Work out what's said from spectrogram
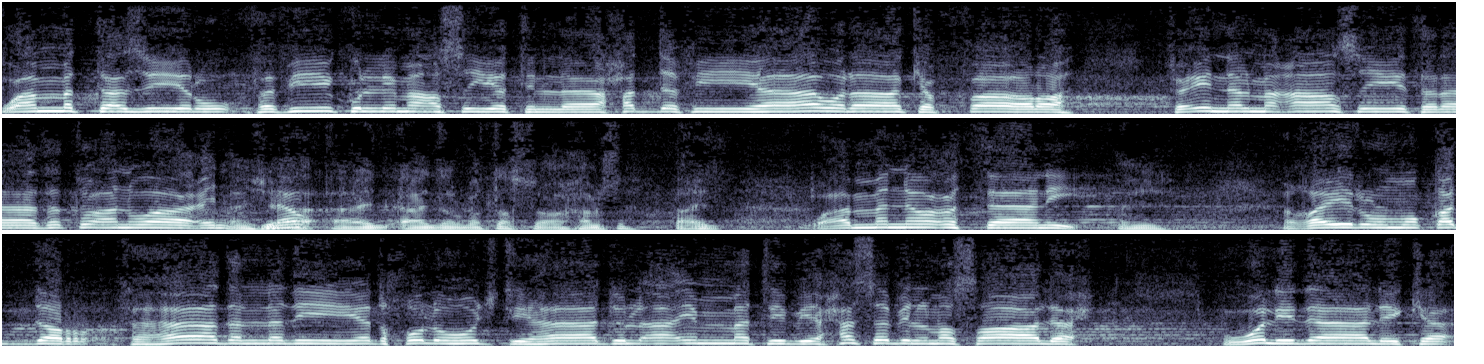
وأما التعزير ففي كل معصية لا حد فيها ولا كفارة فإن المعاصي ثلاثة أنواع. اعد اعد 14 خمسة. اعد وأما النوع الثاني غير المقدر فهذا الذي يدخله اجتهاد الأئمة بحسب المصالح ولذلك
